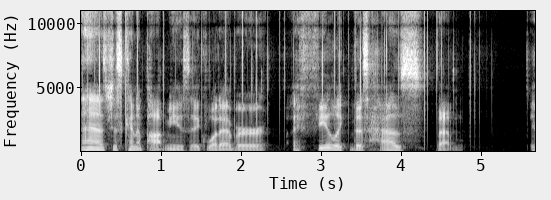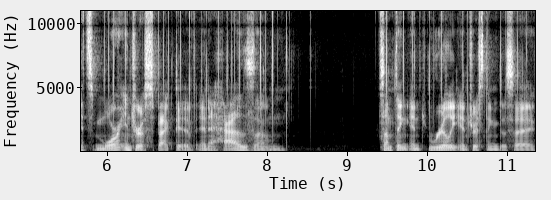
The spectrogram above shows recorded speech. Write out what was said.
eh, it's just kind of pop music, whatever. I feel like this has that. It's more introspective and it has um, something in, really interesting to say.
